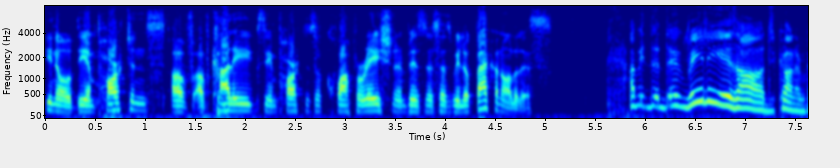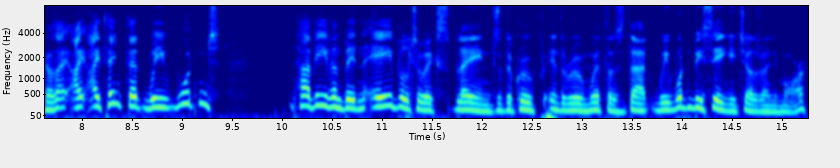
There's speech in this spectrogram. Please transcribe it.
you know the importance of, of colleagues, the importance of cooperation in business as we look back on all of this. I mean, it really is odd, Conor, because I, I, I think that we wouldn't have even been able to explain to the group in the room with us that we wouldn't be seeing each other anymore.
